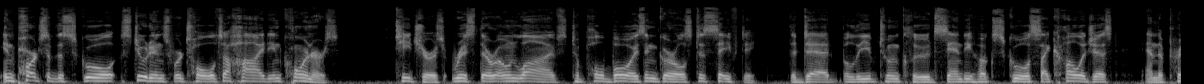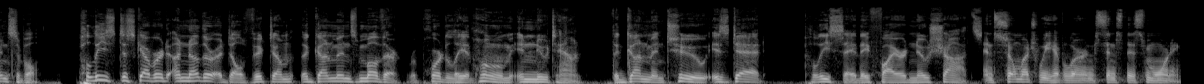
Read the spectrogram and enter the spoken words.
In parts of the school, students were told to hide in corners. Teachers risked their own lives to pull boys and girls to safety. The dead, believed to include Sandy Hook school psychologist and the principal. Police discovered another adult victim, the gunman's mother, reportedly at home in Newtown. The gunman, too, is dead. Police say they fired no shots. And so much we have learned since this morning.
